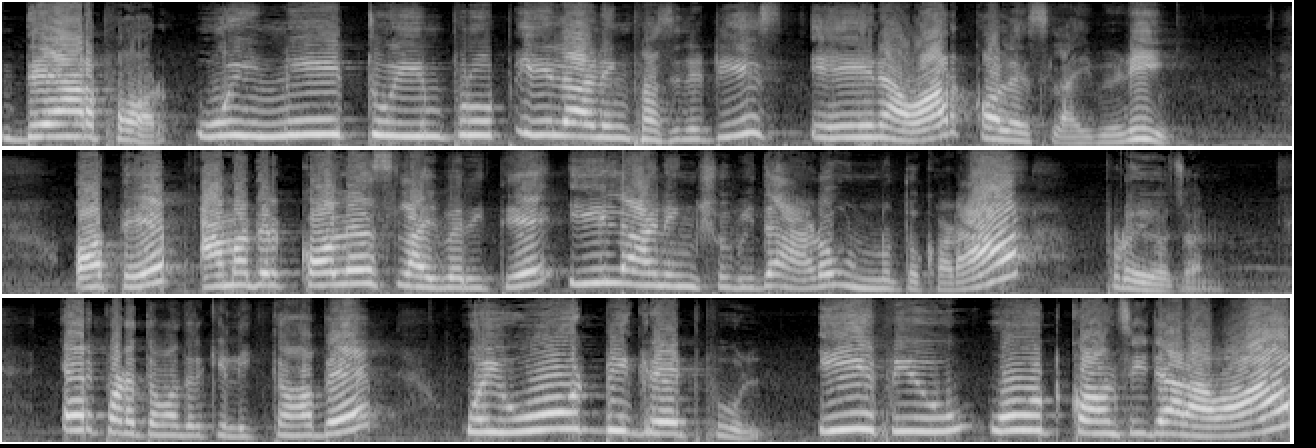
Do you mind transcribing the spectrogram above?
Therefore, we need to improve e-learning facilities in our college library. অতএব আমাদের কলেজ লাইব্রেরিতে ই লার্নিং সুবিধা আরও উন্নত করা প্রয়োজন এরপরে তোমাদেরকে লিখতে হবে we would be grateful if you would consider our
